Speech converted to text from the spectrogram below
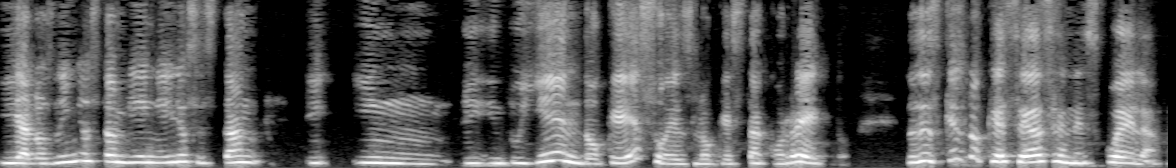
Y a los niños también ellos están intuyendo que eso es lo que está correcto. Entonces, ¿qué es lo que se hace en la escuela?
